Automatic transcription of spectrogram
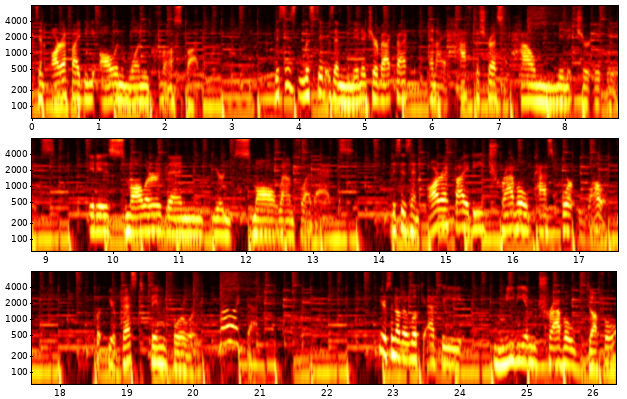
It's an RFID all in one crossbody. This is listed as a miniature backpack, and I have to stress how miniature it is. It is smaller than your small Loungefly bags. This is an RFID travel passport wallet. Put your best fin forward. I like that. Here's another look at the medium travel duffel.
